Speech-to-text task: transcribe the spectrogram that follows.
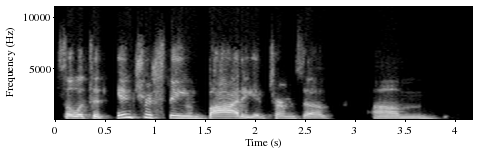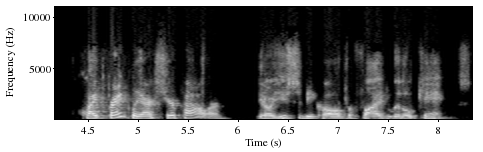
So, it's an interesting body in terms of, um, quite frankly, our sheer power. You know, it used to be called the Five Little Kings.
